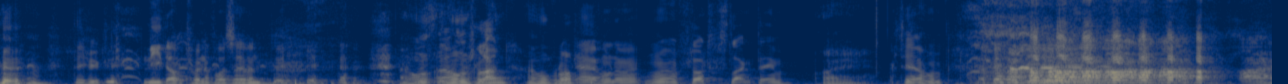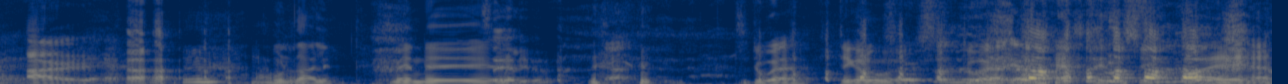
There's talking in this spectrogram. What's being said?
det er hyggeligt. Need up 24-7. Er hun, er hun slank? Er hun flot? Ja, hun er, hun er en flot, slank dame. Ej. Det er hun. Jeg jo lige, Ej. Ej, hun er dejlig. Men øh, Sagde jeg lige det? ja. Du er, Det kan du... Øh, du er, ja, det er så sygt. ej, ja.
